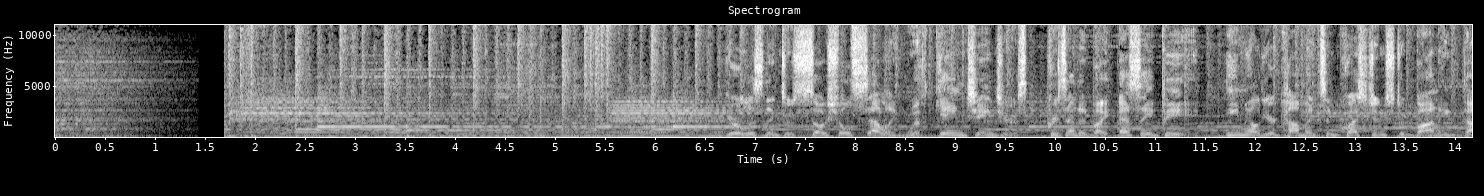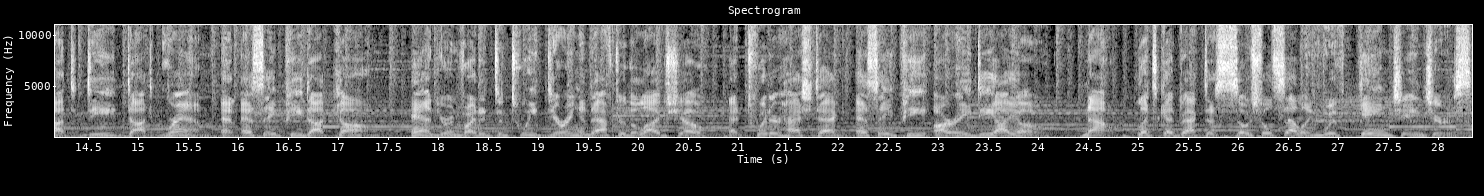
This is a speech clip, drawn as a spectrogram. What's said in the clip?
You're listening to Social Selling with Game Changers, presented by SAP. Email your comments and questions to bonnie.d.graham at sap.com. And you're invited to tweet during and after the live show at Twitter hashtag SAPRADIO. Now, let's get back to social selling with Game Changers.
